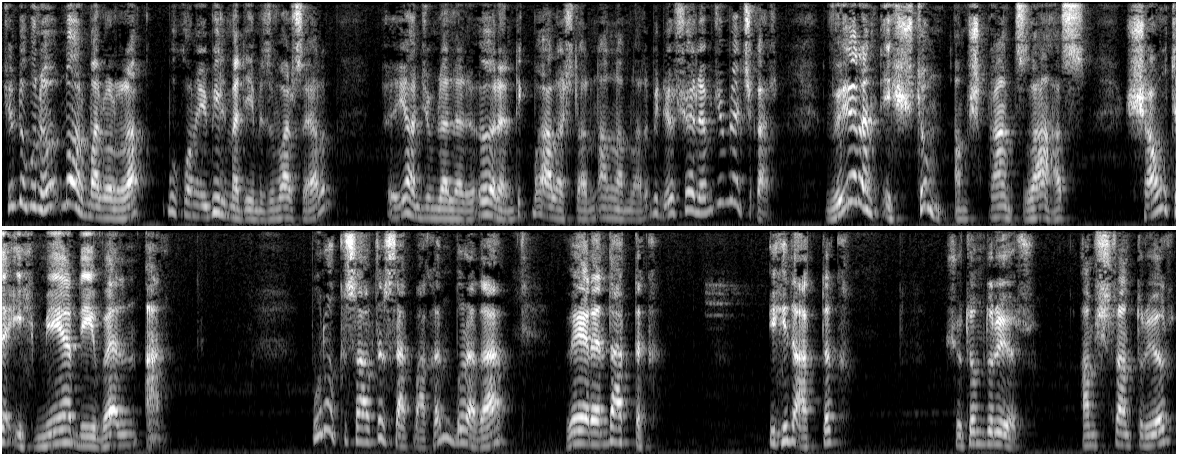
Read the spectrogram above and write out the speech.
Şimdi bunu normal olarak bu konuyu bilmediğimizi varsayalım. E, yan cümleleri öğrendik. Bağlaçların anlamları biliyor. Şöyle bir cümle çıkar. Während ich stumm am Strand saß, schaute ich mir die Wellen an. Bunu kısaltırsak bakın burada während'i attık. İhi de attık. Şutum duruyor. Am Strand duruyor.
